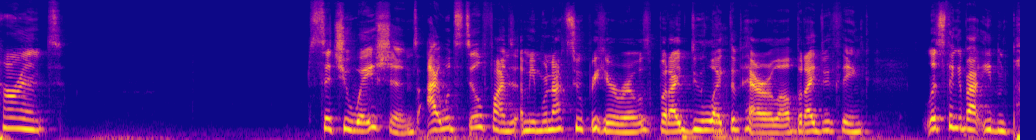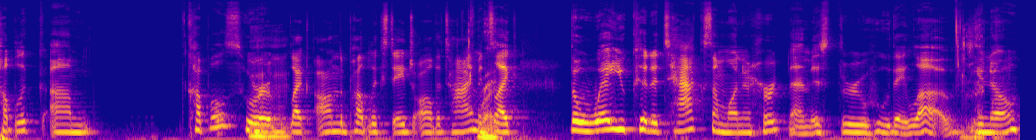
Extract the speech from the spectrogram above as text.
current situations, I would still find I mean, we're not superheroes, but I do like the parallel, but I do think let's think about even public um couples who are like on the public stage all the time. It's Right. like the way you could attack someone and hurt them is through who they love, you know?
